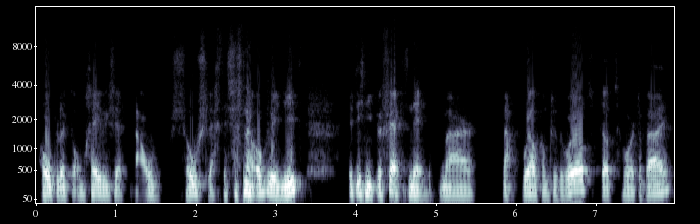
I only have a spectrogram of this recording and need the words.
hopelijk de omgeving zegt, nou, zo slecht is het nou ook weer niet. Het is niet perfect, nee, maar nou, welcome to the world, dat hoort erbij.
